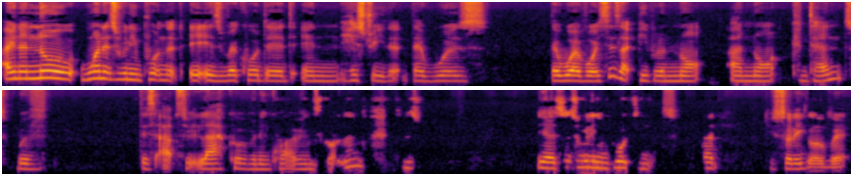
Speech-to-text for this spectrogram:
i mean I know one, it's really important that it is recorded in history that there was there were voices like people are not are not content with this absolute lack of an inquiry in Scotland. So it's, yeah, so it's really important that you sorry go over it.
